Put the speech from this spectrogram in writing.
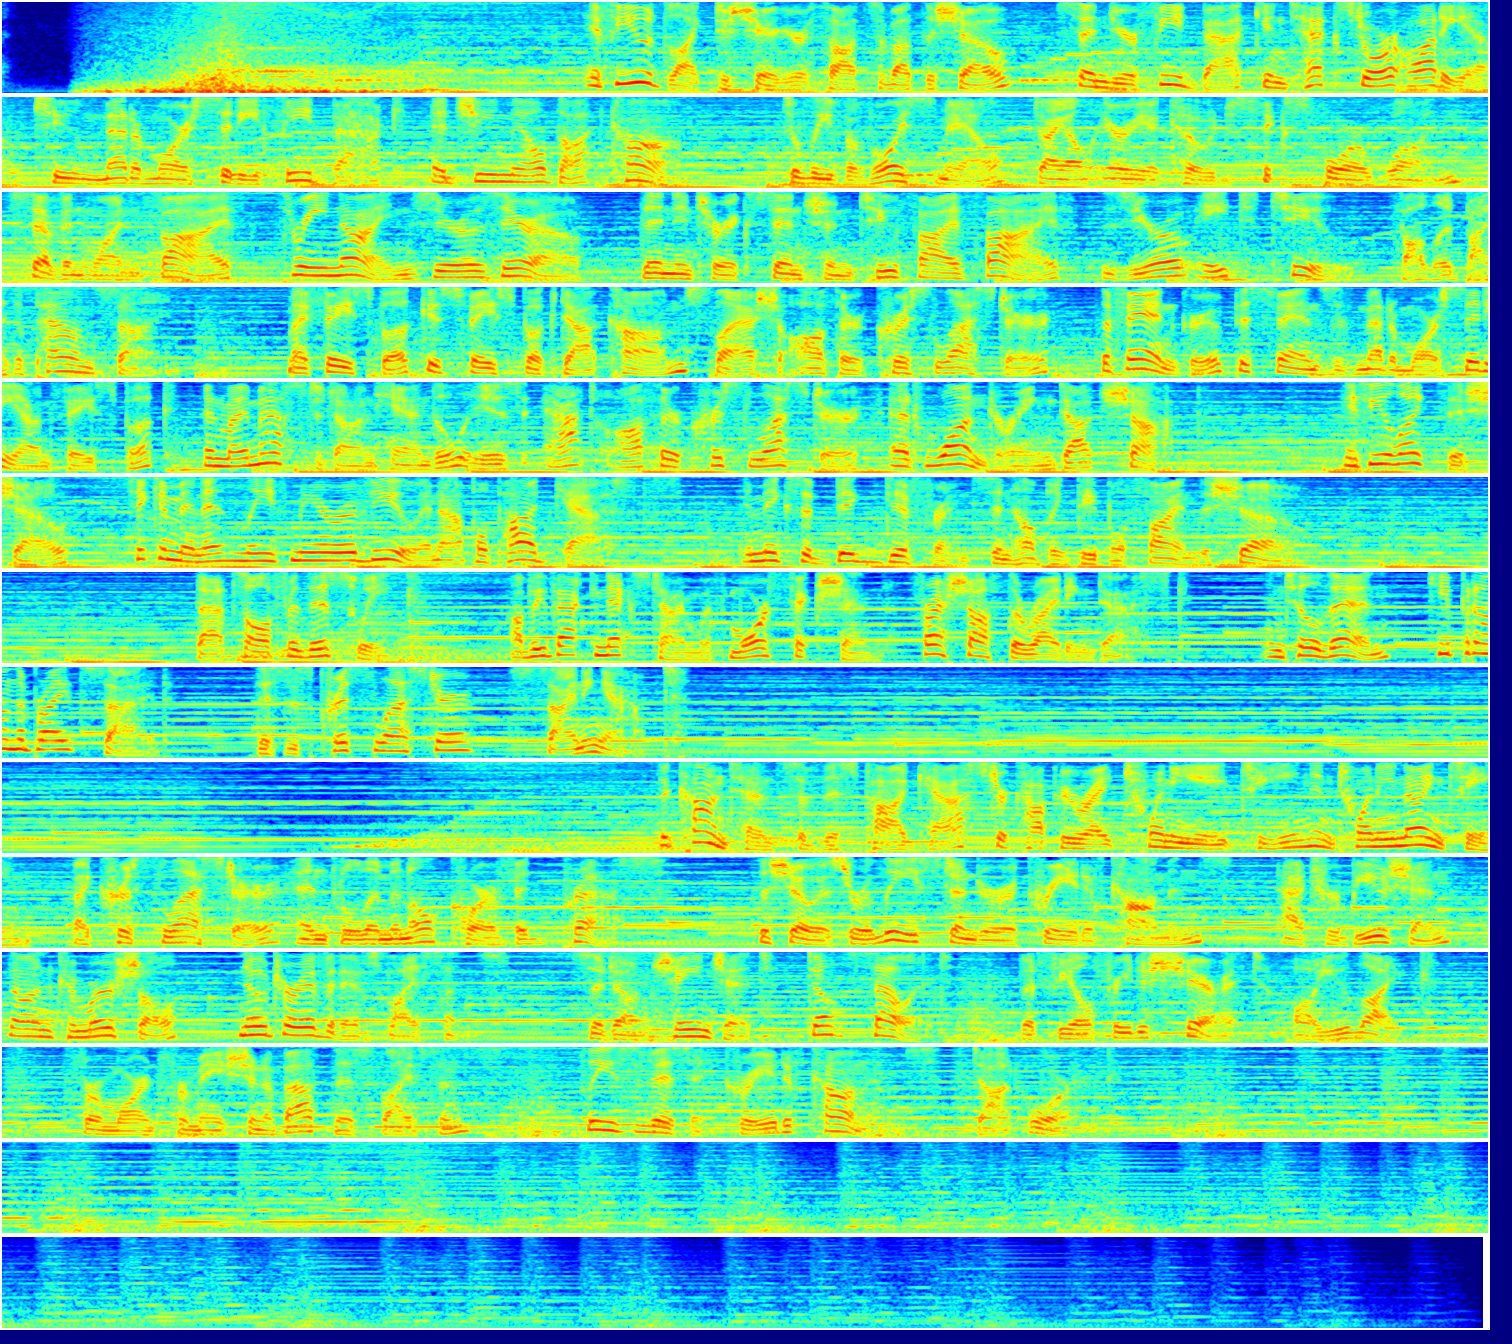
If you'd like to share your thoughts about the show, send your feedback in text or audio to metamorcityfeedback at gmail.com. To leave a voicemail, dial area code 641 715 3900 then enter extension 255082, followed by the pound sign. My Facebook is facebook.com slash author Chris Lester. The fan group is Fans of Metamor City on Facebook, and my Mastodon handle is at author Chris Lester at wandering.shop. If you like this show, take a minute and leave me a review in Apple Podcasts. It makes a big difference in helping people find the show. That's all for this week. I'll be back next time with more fiction, fresh off the writing desk. Until then, keep it on the bright side. This is Chris Lester, signing out. The contents of this podcast are copyright 2018 and 2019 by Chris Lester and the Liminal Corvid Press. The show is released under a Creative Commons, Attribution, Non Commercial, No Derivatives license. So don't change it, don't sell it, but feel free to share it all you like. For more information about this license, please visit creativecommons.org.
